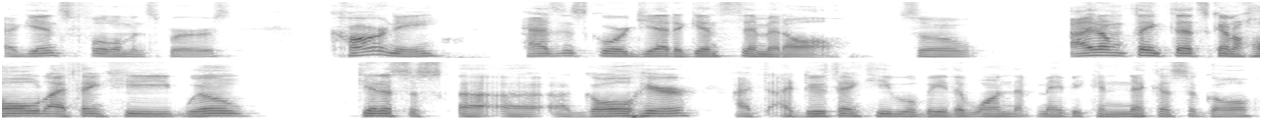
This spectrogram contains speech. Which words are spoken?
against Fulham and Spurs. Cairney hasn't scored yet against them at all. So I don't think that's going to hold. I think he will get us a, a, a goal here. I, I, do think he will be the one that maybe can nick us a goal.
